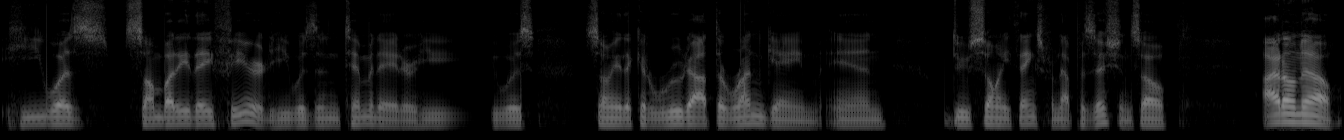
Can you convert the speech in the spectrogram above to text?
he was somebody they feared. He was an intimidator. He, he was somebody that could root out the run game and do so many things from that position. So I don't know.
